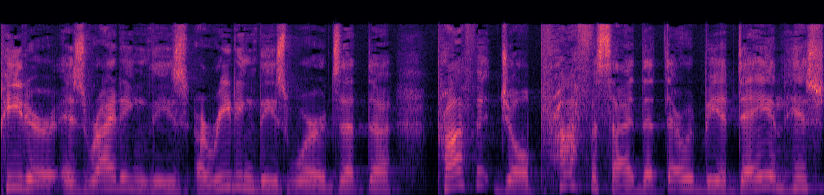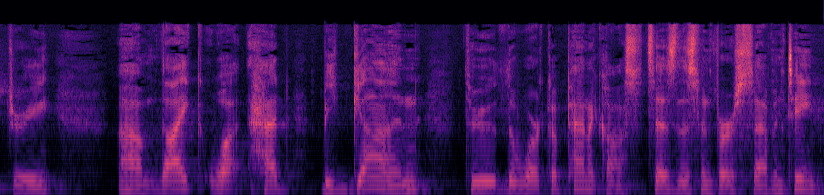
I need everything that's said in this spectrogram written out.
Peter is writing these or reading these words that the prophet Joel prophesied that there would be a day in history um, like what had begun through the work of Pentecost. It says this in verse 17.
